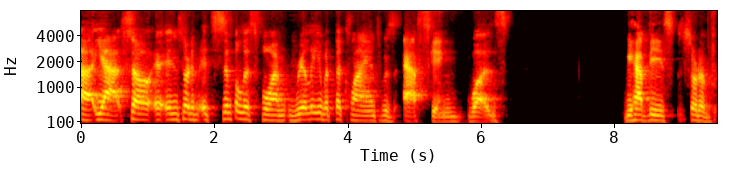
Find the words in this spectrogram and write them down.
Uh, yeah. So in sort of its simplest form, really what the client was asking was, we have these sort of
